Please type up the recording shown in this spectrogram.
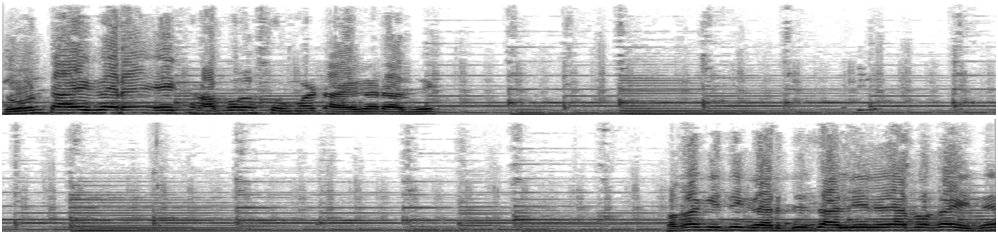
दोन टायगर आहे एक हा बघा सोमा टायगर आहे एक. बघा किती गर्दी चाललेली आहे बघा इथे.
